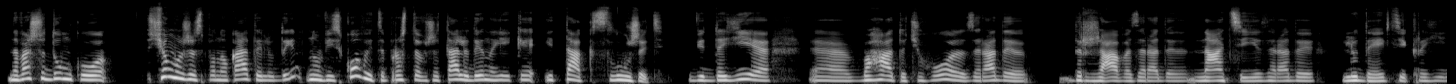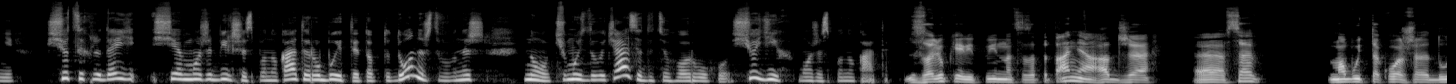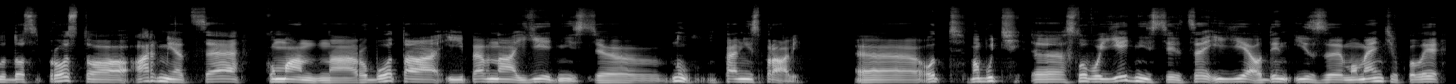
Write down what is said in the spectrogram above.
На вашу думку, що може спонукати людину? Ну, військовий це просто вже та людина, яка і так служить, віддає е, багато чого заради держави, заради нації, заради людей в цій країні. Що цих людей ще може більше спонукати робити? Тобто донорство, вони ж ну чомусь долучаються до цього руху. Що їх може спонукати? Залюбки відповім на це запитання, адже е, все, мабуть, також е, досить просто. Армія це командна робота і певна єдність е, ну, в певній справі. Е, от, мабуть, слово єдність це і є один із моментів, коли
